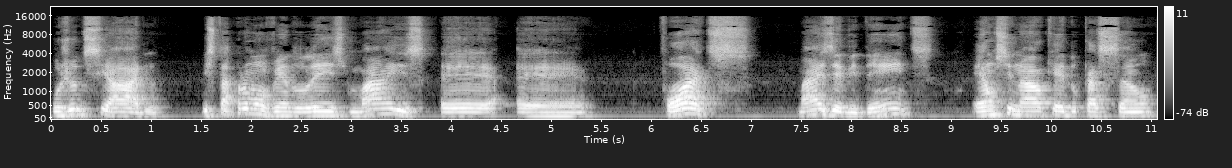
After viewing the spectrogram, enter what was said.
o judiciário está promovendo leis mais é, é, fortes, mais evidentes, é um sinal que a educação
